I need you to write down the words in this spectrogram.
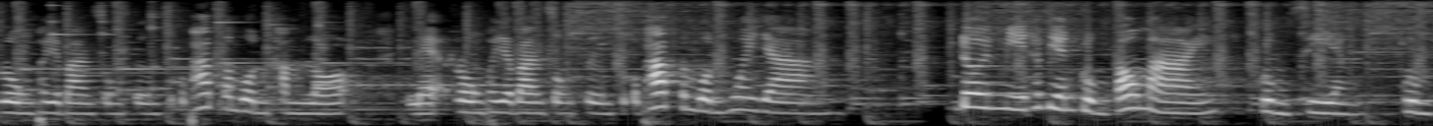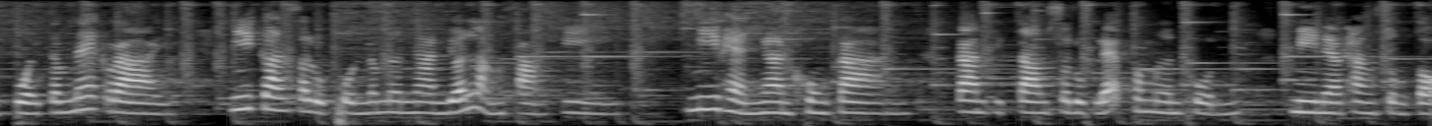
โรงพยาบาลส่งเสริมสุขภาพตำบลคำเลาะ และโรงพยาบาลส่งเสริมสุขภาพตำบลห้วยยาง โดยมีทะเบียนกลุ่มเป้าหมาย กลุ่มเสี่ยง กลุ่มป่วยจำแนกราย มีการสรุปผลดำเนินงานย้อนหลัง 3 ปี มีแผนงานโครงการ การติดตามสรุปและประเมินผล มีแนวทางส่งต่อ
